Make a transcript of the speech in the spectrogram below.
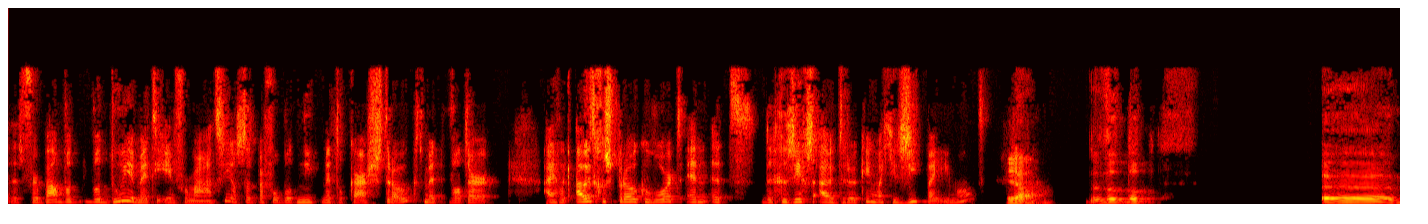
het verbaal. Wat, wat doe je met die informatie als dat bijvoorbeeld niet met elkaar strookt, met wat er eigenlijk uitgesproken wordt en het, de gezichtsuitdrukking, wat je ziet bij iemand? Ja, dat, dat, dat, uh,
